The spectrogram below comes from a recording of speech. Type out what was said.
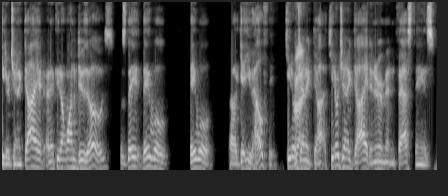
ketogenic diet, and if you don't want to do those, because they they will they will uh, get you healthy. Ketogenic di- ketogenic diet and intermittent fasting is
